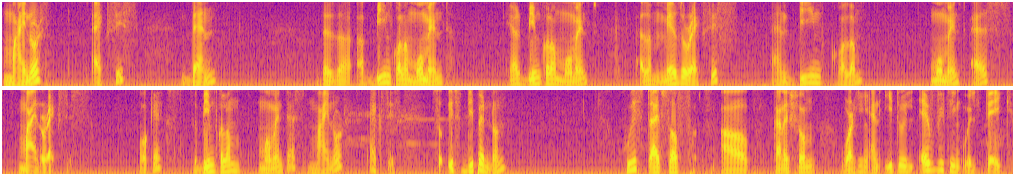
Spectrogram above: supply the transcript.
minor axis then there's a, a beam column moment. Here beam column moment as a major axis and beam column moment as minor axis. Okay? So beam column moment as minor axis. So it's depend on which types of uh, connection working and it will everything will take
